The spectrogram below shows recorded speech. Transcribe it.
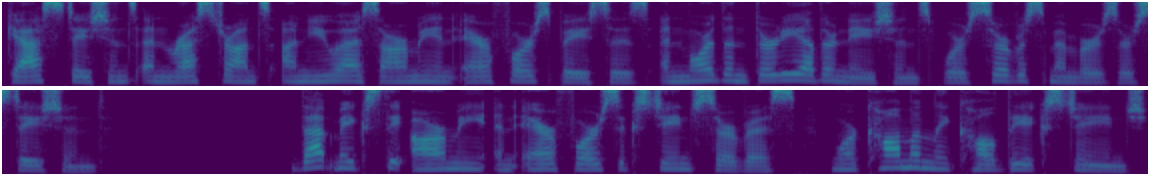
gas stations, and restaurants on U.S. Army and Air Force bases and more than 30 other nations where service members are stationed. That makes the Army and Air Force Exchange Service, more commonly called the Exchange,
